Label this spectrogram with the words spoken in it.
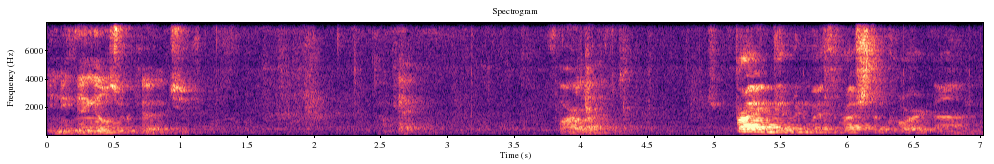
Anything else for Coach? Okay. Far left. Brian Goodman with Rush the Court. Um,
